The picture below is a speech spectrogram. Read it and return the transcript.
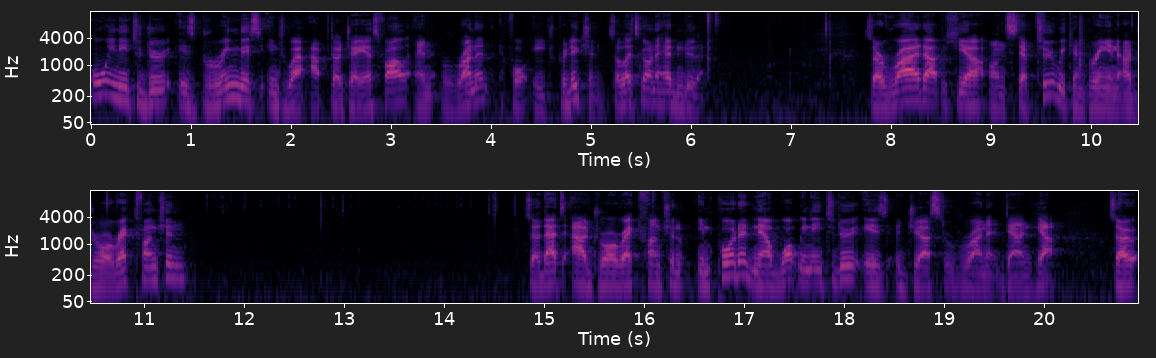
all we need to do is bring this into our app.js file and run it for each prediction. So let's go on ahead and do that. So right up here on step two, we can bring in our drawRect function. So that's our drawRect function imported. Now what we need to do is just run it down here. So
